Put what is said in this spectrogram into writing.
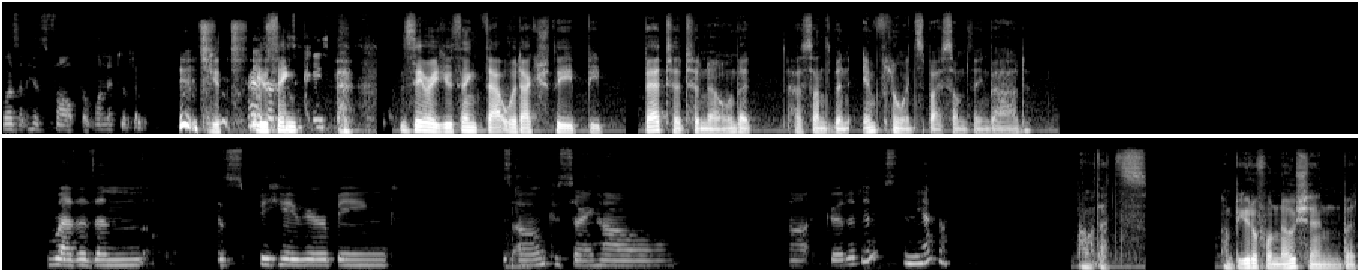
wasn't his fault, but wanted to. You, you her just in think, Ziri, you think that would actually be better to know that her son's been influenced by something bad? rather than his behavior being his own, considering how not good it is, then yeah. Oh, that's a beautiful notion, but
